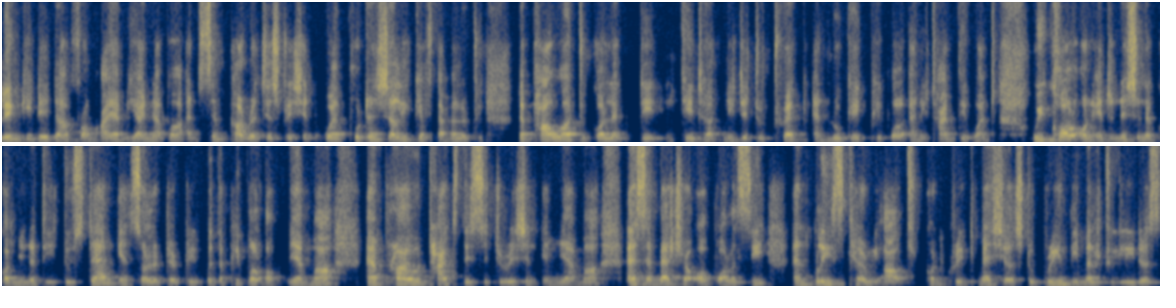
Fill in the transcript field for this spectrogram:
Linky data from IMEI number and SIM card registration will potentially give the military the power to collect data needed to track and locate people people anytime they want. We call on international community to stand in solidarity with the people of Myanmar and prioritize the situation in Myanmar as a matter of policy and please carry out concrete measures to bring the military leaders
